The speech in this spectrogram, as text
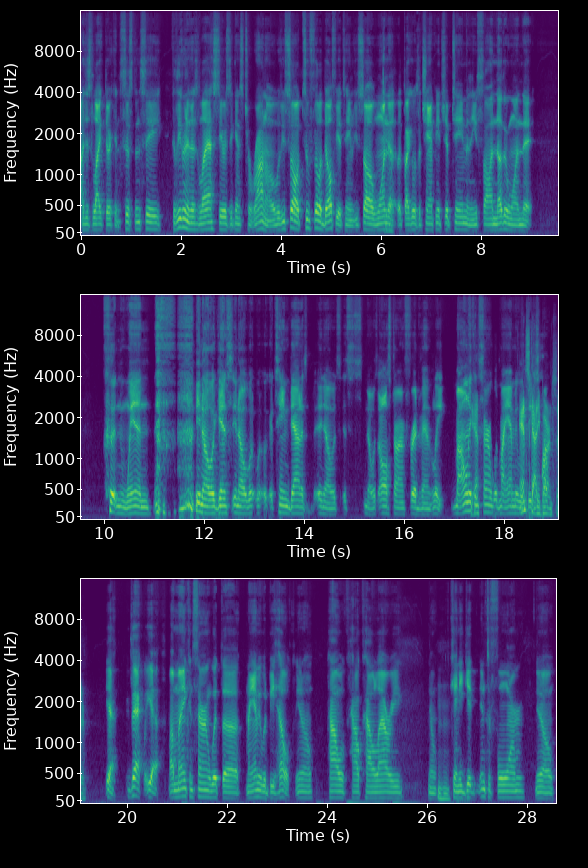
I just like their consistency because even in this last series against Toronto, you saw two Philadelphia teams. You saw one that looked like it was a championship team, and then you saw another one that couldn't win, you know, against you know a team down. It's you know it's it's you know it's All Star and Fred VanVleet. My only yeah. concern with Miami would and be Scottie Barnes, sir. Yeah, exactly. Yeah, my main concern with uh, Miami would be health. You know how how Kyle Lowry, you know, mm-hmm. can he get into form? You know,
